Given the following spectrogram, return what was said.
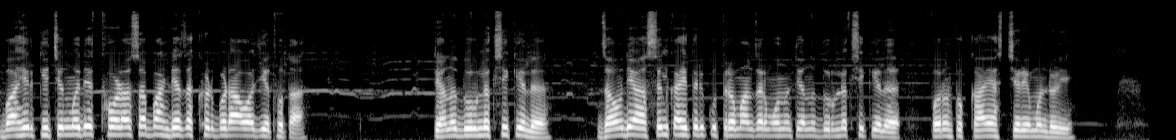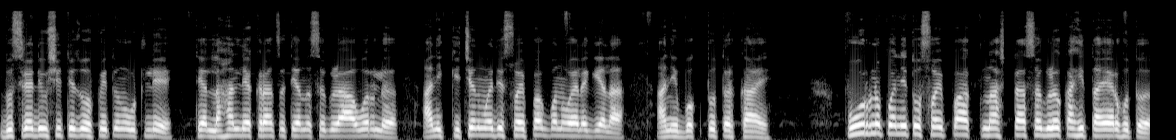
बाहेर किचनमध्ये थोडासा भांड्याचा खडबड आवाज येत होता. त्यानं दुर्लक्ष केलं. जाऊ दे असेल काहीतरी कुत्रं मांजर म्हणून त्यानं दुर्लक्ष केलं. परंतु काय आश्चर्य मंडळी? दुसऱ्या दिवशी ते झोपेतून उठले. त्या लहान लेकरांचं त्यानं सगळं आवरलं आणि किचनमध्ये स्वयंपाक बनवायला गेला. आणि बघतो तर काय? पूर्णपणे तो स्वयंपाक नाश्ता सगळं काही तयार होतं.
